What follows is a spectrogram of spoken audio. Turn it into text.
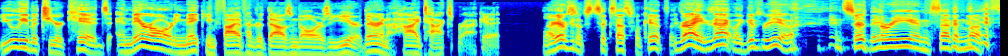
you leave it to your kids and they're already making $500,000 a year. They're in a high tax bracket. I got some successful kids. Right, exactly. Good for you. They're three and seven months.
